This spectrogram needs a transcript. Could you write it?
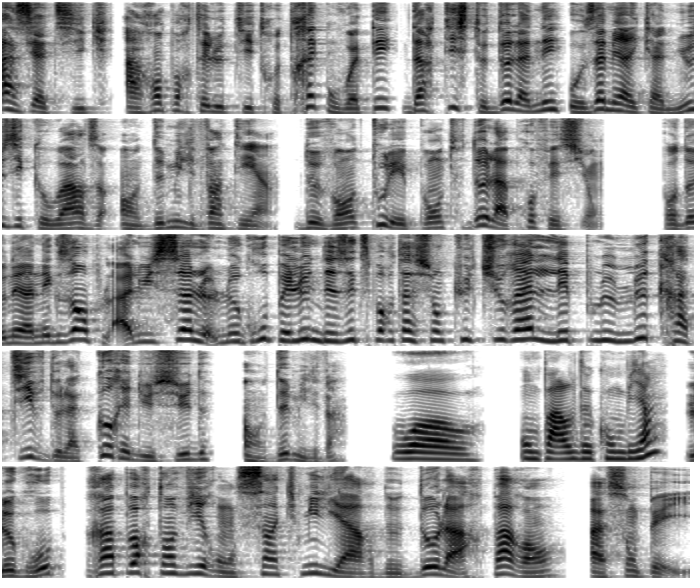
asiatique à remporter le titre très convoité d'artiste de l'année aux American Music Awards en 2021, devant tous les pontes de la profession. Pour donner un exemple, à lui seul, le groupe est l'une des exportations culturelles les plus lucratives de la Corée du Sud en 2020. Wow on parle de combien? Le groupe rapporte environ 5 milliards de dollars par an à son pays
